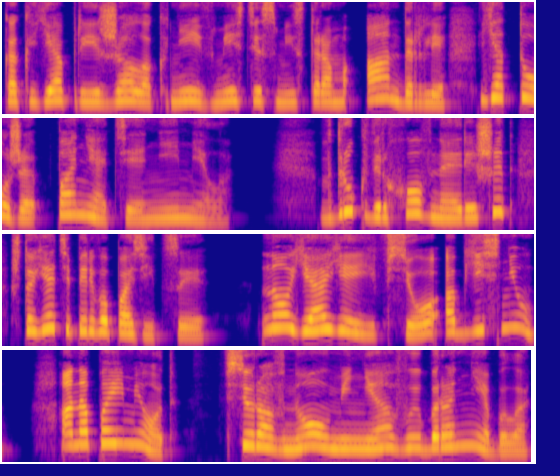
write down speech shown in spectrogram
как я приезжала к ней вместе с мистером Андерли, я тоже понятия не имела. Вдруг Верховная решит, что я теперь в оппозиции. Но я ей все объясню. Она поймет. Все равно у меня выбора не было,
